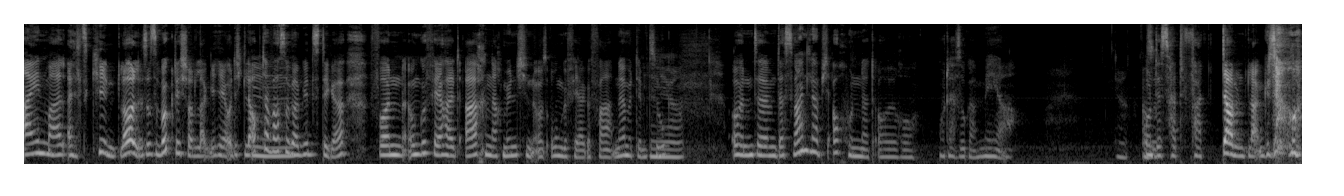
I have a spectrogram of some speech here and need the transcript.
einmal als Kind, lol, es ist wirklich schon lange her. Und ich glaube, mhm. da war es sogar günstiger, von ungefähr halt Aachen nach München also ungefähr gefahren, ne, mit dem Zug. Ja. Und ähm, das waren, glaube ich, auch 100 Euro oder sogar mehr. Ja, also und es hat verdammt lang gedauert.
